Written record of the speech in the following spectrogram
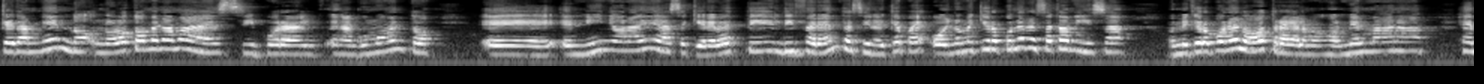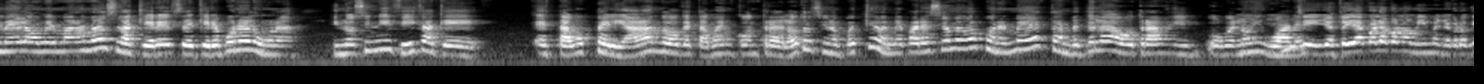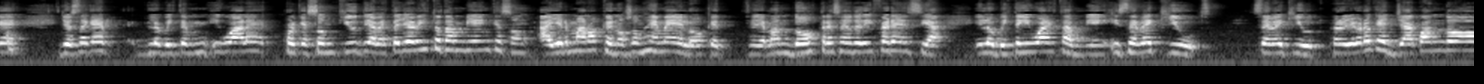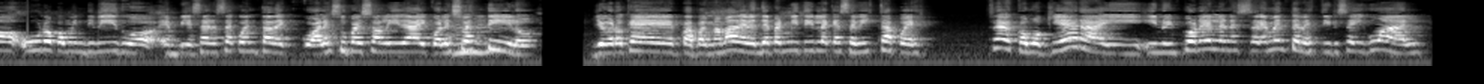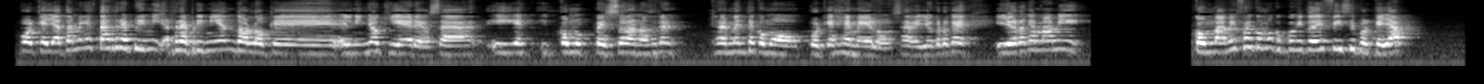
que también no, no lo tomen a más si por al- en algún momento eh, el niño o la niña se quiere vestir diferente, sino es que pues hoy no me quiero poner esa camisa, hoy me quiero poner otra y a lo mejor mi hermana gemela o mi hermana gemela se la quiere, se quiere poner una y no significa que estamos peleando o que estamos en contra del otro, sino pues que hoy me pareció mejor ponerme esta en vez de la otra y, o vernos iguales. Sí, yo estoy de acuerdo con lo mismo. Yo creo que, yo sé que los visten iguales porque son cute. Y a veces yo he visto también que son, hay hermanos que no son gemelos, que se llaman dos, tres años de diferencia y los visten iguales también y se ve cute. Se ve cute. Pero yo creo que ya cuando uno como individuo empieza a darse cuenta de cuál es su personalidad y cuál es su estilo, yo creo que papá y mamá deben de permitirle que se vista pues, ¿sabes? Como quiera y, y no imponerle necesariamente vestirse igual porque ya también estás reprimi- reprimiendo lo que el niño quiere, o sea, y, como persona, no realmente como porque es gemelo, ¿sabes? Yo creo que, y yo creo que mami, con mami fue como que un poquito difícil porque ella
